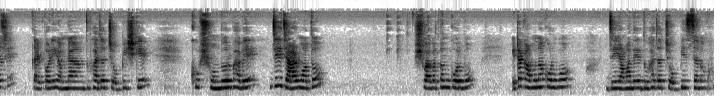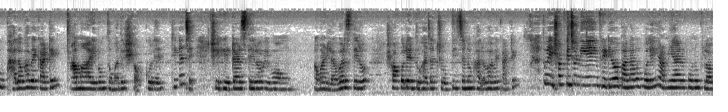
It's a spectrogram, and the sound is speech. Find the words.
আছে। তারপরেই আমরা দু হাজার খুব সুন্দরভাবে যে যার মতো স্বাগতম করব, এটা কামনা করব যে আমাদের দু হাজার চব্বিশ যেন খুব ভালোভাবে কাটে আমার এবং তোমাদের সকলের, ঠিক আছে? সে হেটার্সদেরও এবং আমার লাভার্সদেরও সকলের দু হাজার চব্বিশ যেন ভালোভাবে কাটে। তো এইসব কিছু নিয়েই ভিডিও বানাবো বলেই আমি আর কোনো ব্লগ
